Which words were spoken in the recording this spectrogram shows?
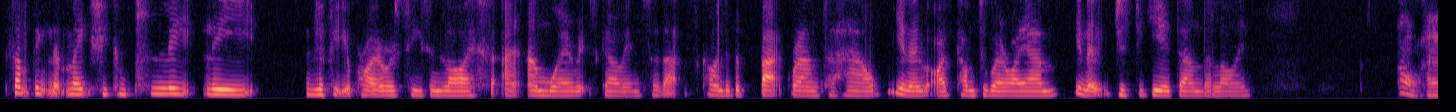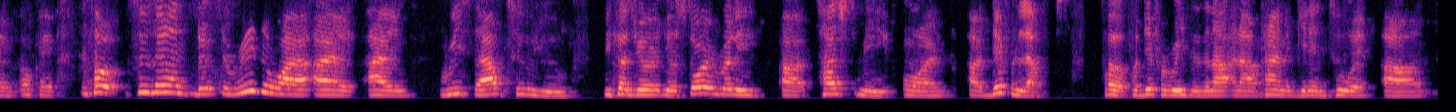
something that makes you completely look at your priorities in life and, and, where it's going. So that's kind of the background to how, you know, I've come to where I am, you know, just a year down the line. Okay, okay. And so Suzanne, the, the reason why I I reached out to you because your your story really uh, touched me on uh, different levels for, for different reasons, and I and I'll kind of get into it, um,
